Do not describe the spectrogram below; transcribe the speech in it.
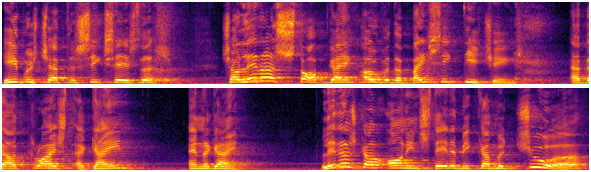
Hebrews chapter 6 says this So let us stop going over the basic teachings about Christ again and again. Let us go on instead and become mature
